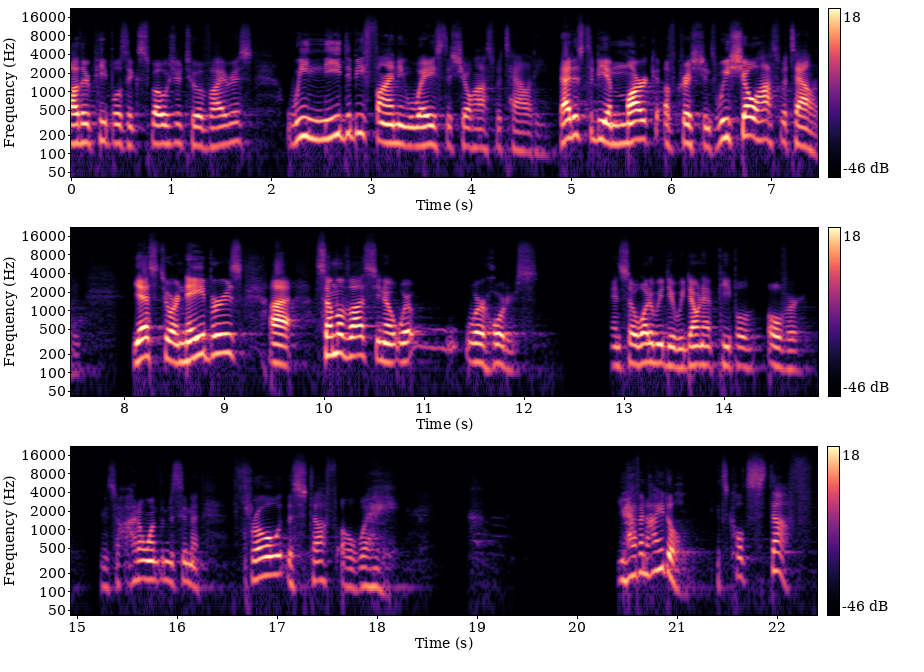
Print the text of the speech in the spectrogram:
other people's exposure to a virus, we need to be finding ways to show hospitality. That is to be a mark of Christians. We show hospitality. Yes, to our neighbors. Uh, some of us, you know, we're, we're hoarders. And so what do we do? We don't have people over so I don't want them to see that. Throw the stuff away. You have an idol. It's called stuff.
